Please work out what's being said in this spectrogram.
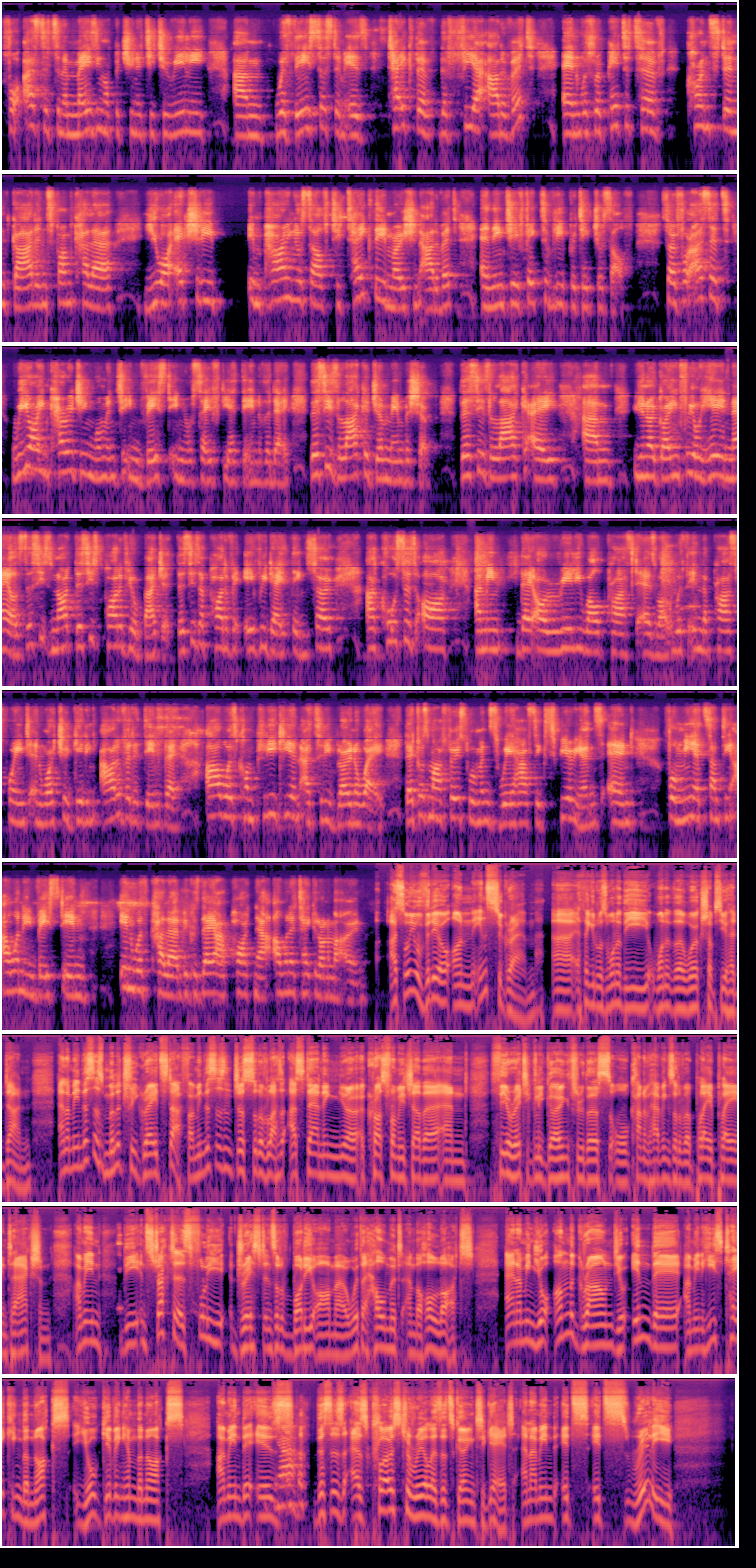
for us, it's an amazing opportunity to really, um, with their system, is take the the fear out of it, and with repetitive, constant guidance from color, you are actually empowering yourself to take the emotion out of it and then to effectively protect yourself. So for us, it's we are encouraging women to invest in your safety at the end of the day. This is like a gym membership. This is like a, um, you know, going for your hair and nails. This is not, this is part of your budget. This is a part of an everyday thing. So our courses are, I mean, they are really well priced as well within the price point and what you're getting out of it at the end of the day. I was completely and utterly blown away. That was my first women's warehouse experience. And for me, it's something I want to invest in in with color because they are a partner. I want to take it on, on my own. I saw your video on Instagram. Uh, I think it was one of the one of the workshops you had done, and I mean, this is military grade stuff. I mean, this isn't just sort of like us standing, you know, across from each other and theoretically going through this or kind of having sort of a play play interaction. I mean, the instructor is fully dressed in sort of body armor with a helmet and the whole lot, and I mean, you're on the ground, you're in there. I mean, he's taking the knocks, you're giving him the knocks. I mean, there is yeah. this is as close to real as it's going to get, and I mean, it's it's really.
